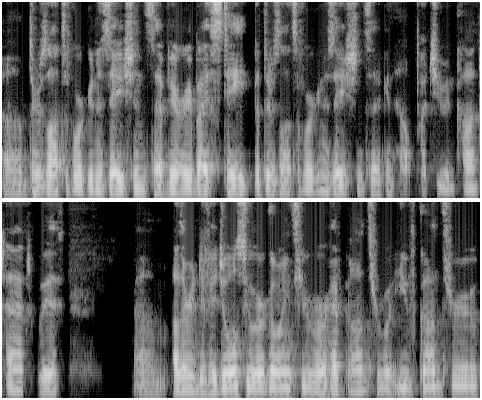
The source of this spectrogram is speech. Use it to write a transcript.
Um, there's lots of organizations that vary by state but there's lots of organizations that can help put you in contact with um, other individuals who are going through or have gone through what you've gone through,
